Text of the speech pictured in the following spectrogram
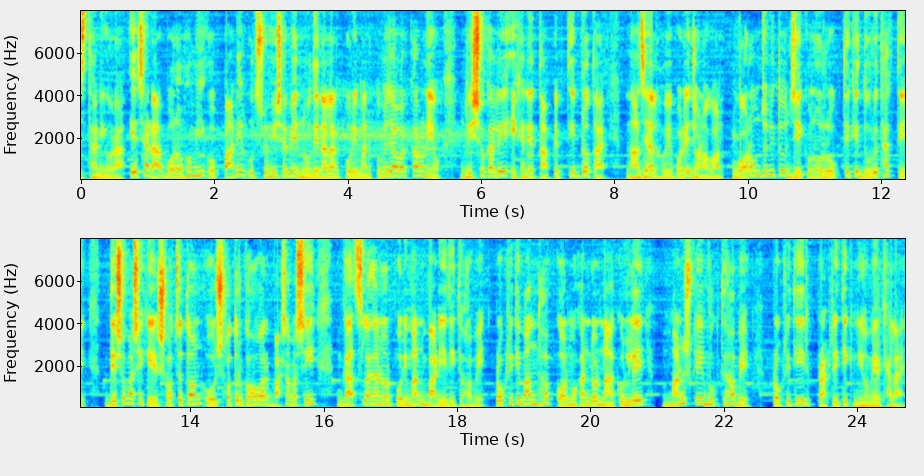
স্থানীয়রা। এছাড়া বনভূমি ও পানির উৎস হিসেবে নদী নালার পরিমাণ কমে যাওয়ার কারণেও গ্রীষ্মকালে এখানে তাপের তীব্রতায় নাজেহাল হয়ে পড়ে জনগণ। গরমজনিত যে কোনো রোগ থেকে দূরে থাকতে দেশবাসীকে সচেতন ও সতর্ক হওয়ার পাশাপাশি গাছ লাগানোর পরিমাণ বাড়িয়ে দিতে হবে। প্রকৃতি বান্ধব কর্মকাণ্ড না করলে মানুষকেই ভুগতে হবে প্রকৃতির প্রাকৃতিক নিয়মের খেলায়।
